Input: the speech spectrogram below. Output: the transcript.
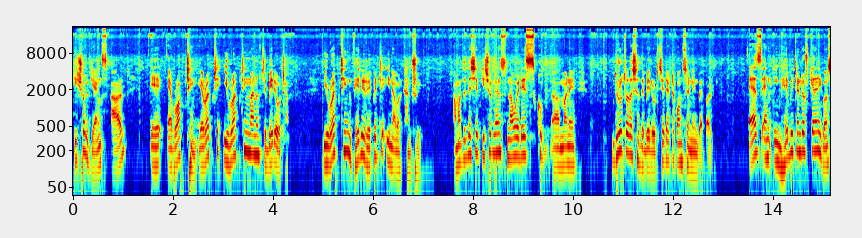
kishore gangs are erupting erupting erupting মানে হচ্ছে বেড়ে ওঠা। Erupting very rapidly in our country আমাদের দেশের কিশোর গ্যাংস নাও ইট ইজ খুব মানে দ্রুততার সাথে বেড়ে উঠছে। এটা একটা কনসার্নিং ব্যাপার। As an inhabitant of Keraniganj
